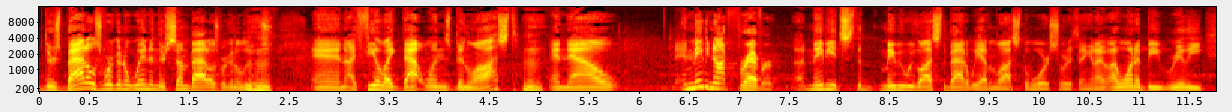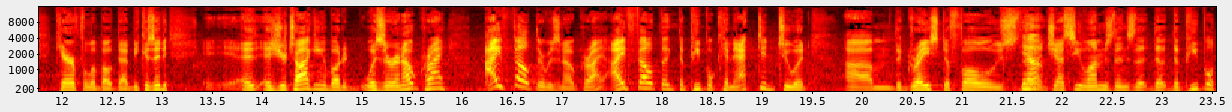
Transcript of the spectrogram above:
there's battles we're going to win and there's some battles we're going to lose. Mm-hmm. and I feel like that one's been lost, Hmm. and now. And maybe not forever. Maybe it's the maybe we've lost the battle, we haven't lost the war, sort of thing. And I, I want to be really careful about that because it, as you're talking about it, was there an outcry? I felt there was an outcry. I felt like the people connected to it, um, the Grace Defoe's, the Yeah. Jesse Lumsden's, the, the, the people,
